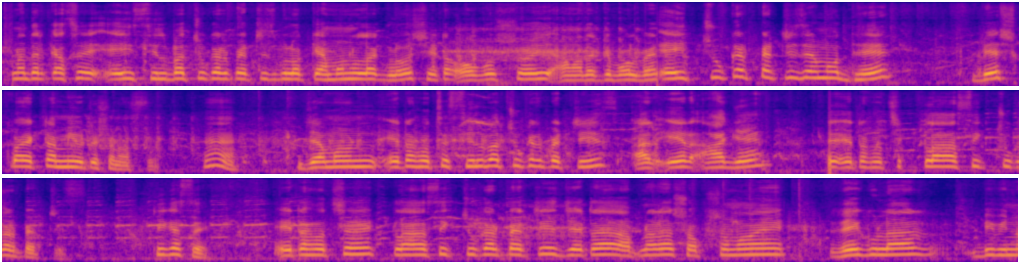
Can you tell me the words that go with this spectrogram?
আপনাদের কাছে এই সিলভার চুকার প্যাট্রিজগুলো কেমন লাগল সেটা অবশ্যই আমাদেরকে বলবেন। এই চুকার প্যাট্রিজের মধ্যে বেশ কয়েকটা মিউটেশন আছে। হ্যাঁ যেমন এটা হচ্ছে সিলভার চুকার প্যাট্রিজ আর এর আগে এটা হচ্ছে ক্লাসিক চুকার প্যাট্রিজ ঠিক আছে? এটা হচ্ছে ক্লাসিক চুকার প্যাট্রিজ যেটা আপনারা সবসময় রেগুলার বিভিন্ন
